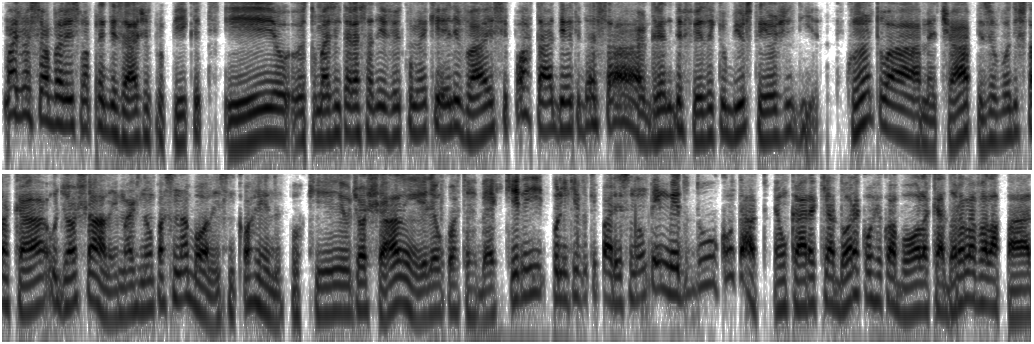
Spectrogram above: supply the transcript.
mas vai ser uma belíssima aprendizagem pro Pickett e eu, eu tô mais interessado em ver como é que ele vai se portar diante dessa grande defesa que o Bills tem hoje em dia. Quanto a matchups, eu vou destacar o Josh Allen, mas não passando a bola, e sim correndo, porque o Josh Allen, ele é um quarterback que ele, por incrível que pareça, não tem medo do contato. É um cara que adora correr com a bola, que adora levar lapada,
